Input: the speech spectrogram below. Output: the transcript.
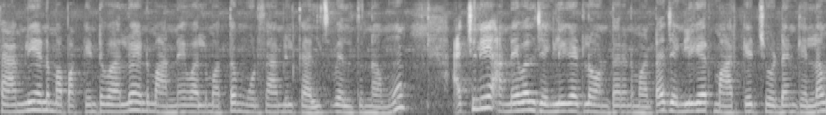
ఫ్యామిలీ అండ్ మా పక్కింటి వాళ్ళు అండ్ మా అన్నయ్య వాళ్ళు మొత్తం మూడు ఫ్యామిలీలు కలిసి వెళ్తున్నాము. యాక్చువల్లీ అన్నయ్య వాళ్ళు జంగ్లీఘాట్లో ఉంటారనమాట జంగ్లీఘాట్ మార్కెట్ చూడడానికి వెళ్ళాం.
